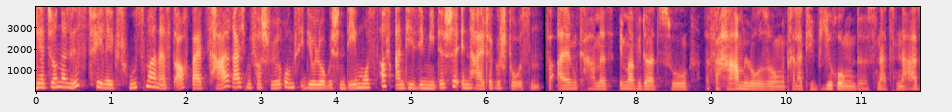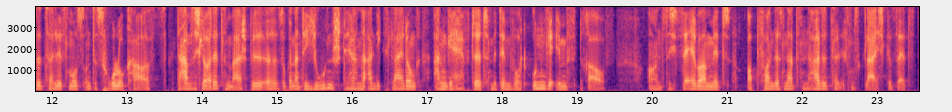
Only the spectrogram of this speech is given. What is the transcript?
Der Journalist Felix Husmann ist auch bei zahlreichen verschwörungsideologischen Demos auf antisemitische Inhalte gestoßen. Vor allem kam es immer wieder zu Verharmlosung und Relativierung des Nationalsozialismus und des Holocausts. Da haben sich Leute zum Beispiel äh, sogenannte Judensterne an die Kleidung angeheftet mit dem Wort ungeimpft drauf und sich selber mit Opfern des Nationalsozialismus gleichgesetzt.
